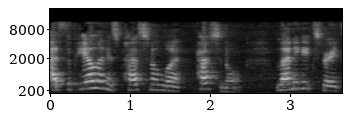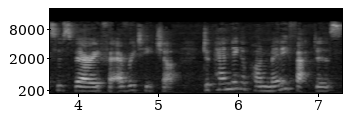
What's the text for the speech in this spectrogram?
As the PLN is personal, personal, learning experiences vary for every teacher, depending upon many factors,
